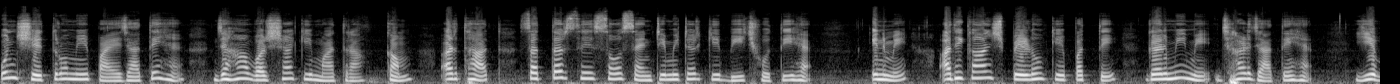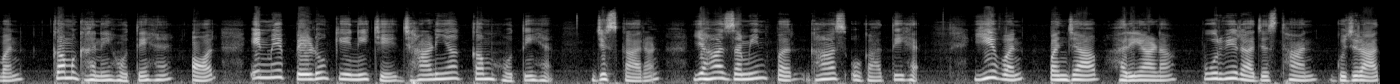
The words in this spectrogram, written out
उन क्षेत्रों में पाए जाते हैं, जहाँ वर्षा की मात्रा कम, अर्थात 70 से 100 सेंटीमीटर के बीच होती है। इनमें अधिकांश पेड़ों के पत्ते गर्मी में झड़ जाते हैं। ये वन कम घने होते हैं और इनमें पेड़ों के नीचे झाड़ियाँ कम होती हैं, जिस कारण यहाँ ज़मीन पर घास उगाती है। ये वन पंजाब, हरियाणा, पूर्वी राजस्थान, गुजरात,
